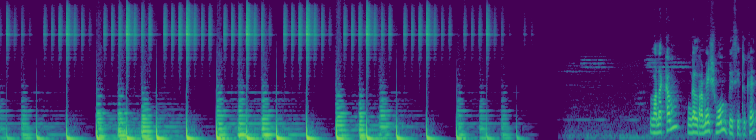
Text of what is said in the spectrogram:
வணக்கம். உங்கள் ரமேஷ் ஓம் பேசிகிட்ருக்கேன்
